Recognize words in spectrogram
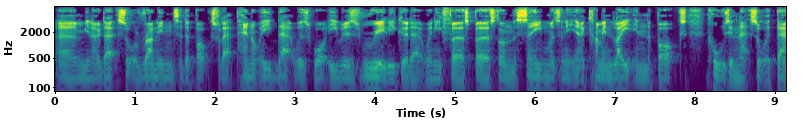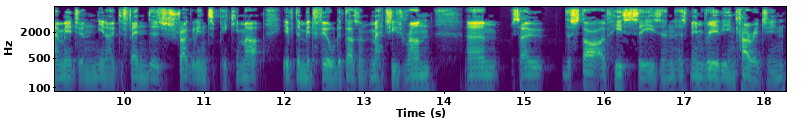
Um, you know, that sort of run into the box for that penalty, that was what he was really good at when he first burst on the scene, wasn't it? You know, coming late in the box, causing that sort of damage, and you know, defenders struggling to pick him up if the midfielder doesn't match his run. Um, so the start of his season has been really encouraging.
